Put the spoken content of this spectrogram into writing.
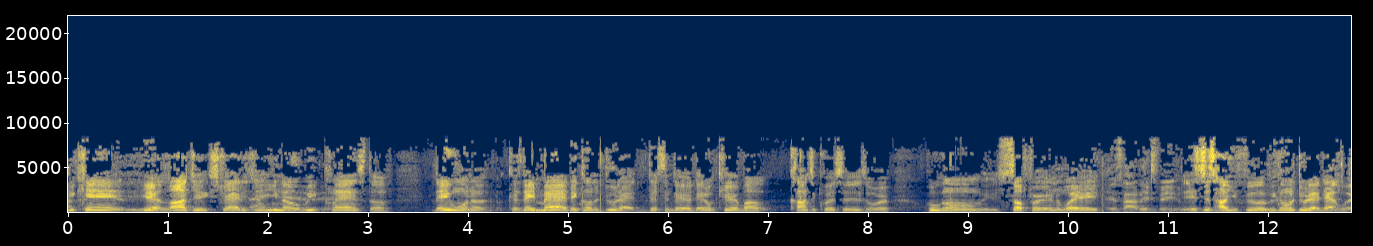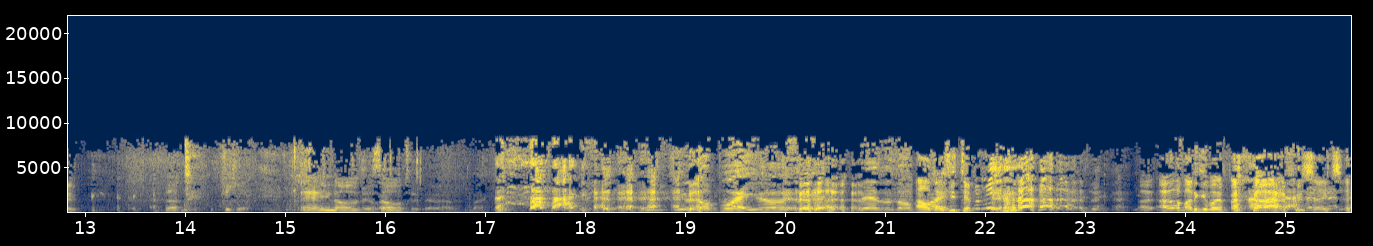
You can't, yeah, logic, strategy. You know, we plan stuff. They want to, because they mad. They gonna do that, this and there. They don't care about consequences or who gonna suffer in a way. It's how they feel. It's just how you feel. We gonna do that that way. But- Appreciate it. and you know, Feel like so I took that out of his back. he was on point, you know what I'm saying? Fez was on point. I was like, "Is he tipping me?" I, I'm about to give her. I appreciate you.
